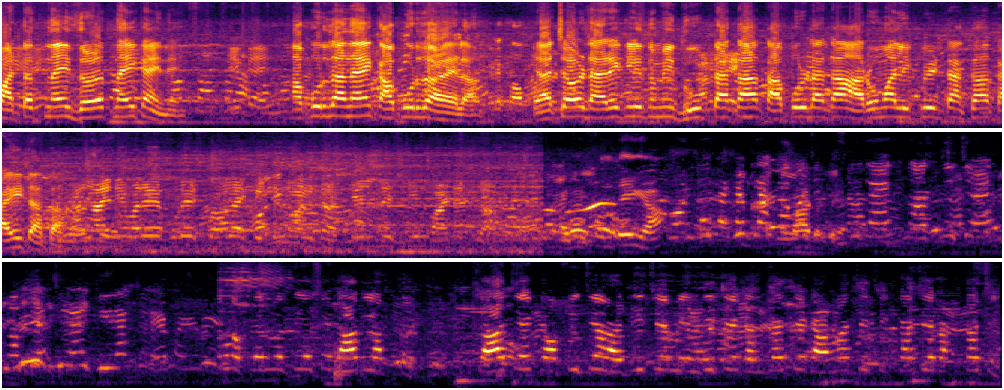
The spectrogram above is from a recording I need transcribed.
फाटत नाही जळत नाही काही नाही. कापूरदान आहे कापूर जाळायला. याच्यावर डायरेक्टली तुम्ही धूप टाका कापूर टाका आरोमा लिक्विड टाका काही टाका. डाग लागतात चहाचे कॉफीचे हळदीचे मेहंदीचे गंधाचे घामाचे चिकाचे रक्ताचे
